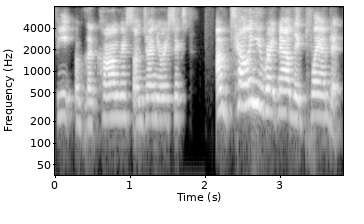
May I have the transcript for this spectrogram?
feet of the congress on january 6th i'm telling you right now they planned it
